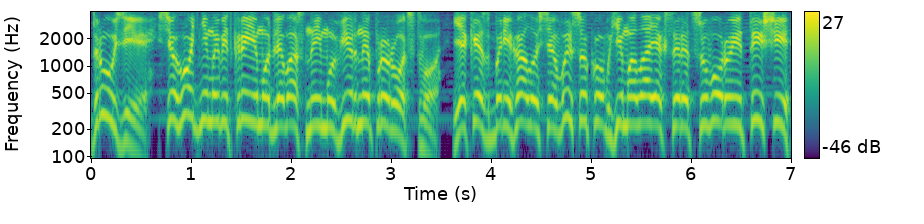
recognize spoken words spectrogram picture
Друзі, сьогодні ми відкриємо для вас неймовірне пророцтво, яке зберігалося високо в Гімалаях серед суворої тиші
